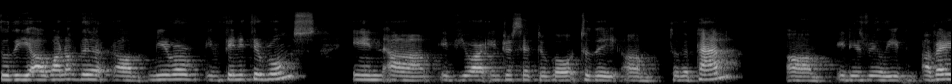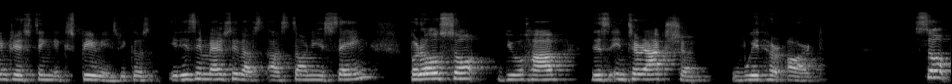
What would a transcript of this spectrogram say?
to the uh, one of the um, mirror infinity rooms. In uh, if you are interested to go to the um, to the PAM, um, it is really a very interesting experience because it is immersive, as, as Tony is saying, but also you have this interaction with her art. So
